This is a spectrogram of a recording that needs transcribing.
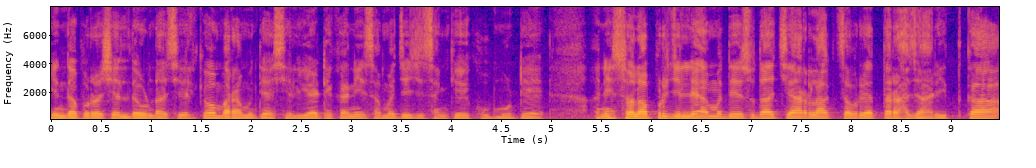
इंदापूर असेल दौंड असेल किंवा बारामती असेल या ठिकाणी समाजाची संख्या खूप मोठी आहे. आणि सोलापूर जिल्ह्यामध्ये सुद्धा चार लाख चौऱ्याहत्तर हजार इतका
